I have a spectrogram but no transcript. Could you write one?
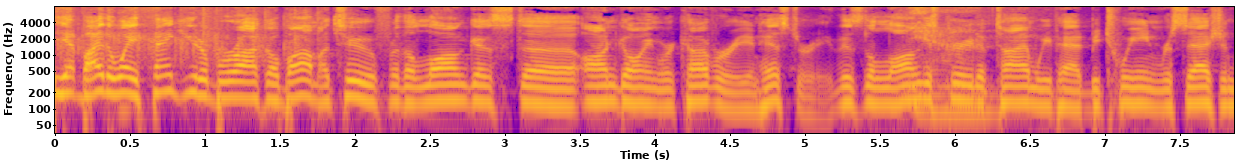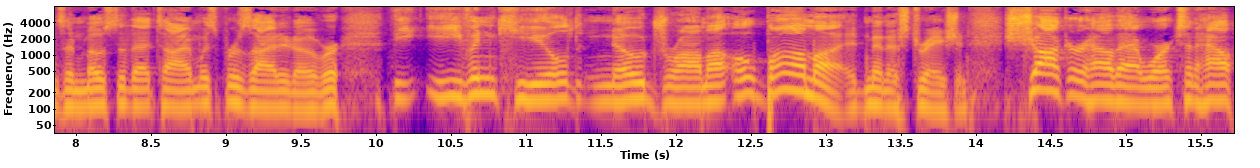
Yeah, by the way, thank you to Barack Obama, too, for the longest uh, ongoing recovery in history. This is the longest period of time we've had between recessions, and most of that time was presided over the even keeled, no drama Obama administration. Shocker how that works, and how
